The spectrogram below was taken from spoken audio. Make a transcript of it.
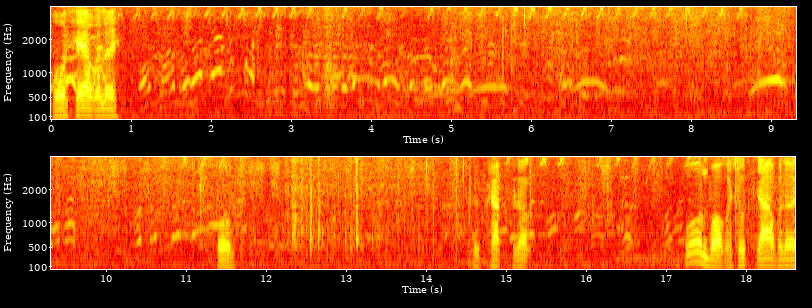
โอ้แซวกันเลย คึกคักพี่น้องโอ้นบอกกับชุดยาวไปเลย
